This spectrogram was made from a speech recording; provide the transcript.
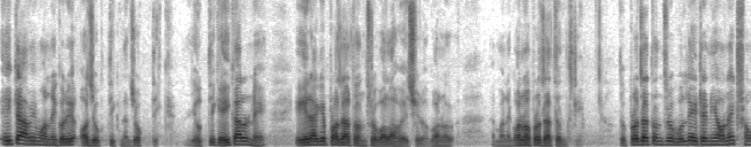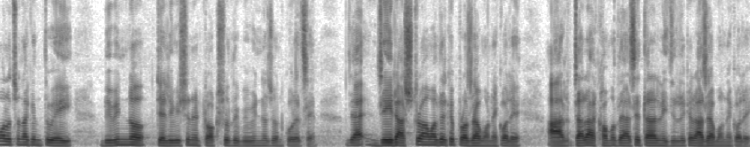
এইটা আমি মনে করি অযৌক্তিক না, যৌক্তিক। যৌক্তিক এই কারণে এর আগে প্রজাতন্ত্র বলা হয়েছিল, গণ মানে গণপ্রজাতন্ত্রী। তো প্রজাতন্ত্র বললে এটা নিয়ে অনেক সমালোচনা কিন্তু এই বিভিন্ন টেলিভিশনের টক শোতে বিভিন্ন জন করেছেন। যা, যেই রাষ্ট্র আমাদেরকে প্রজা মনে করে আর যারা ক্ষমতায় আছে তারা নিজেদেরকে রাজা মনে করে।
